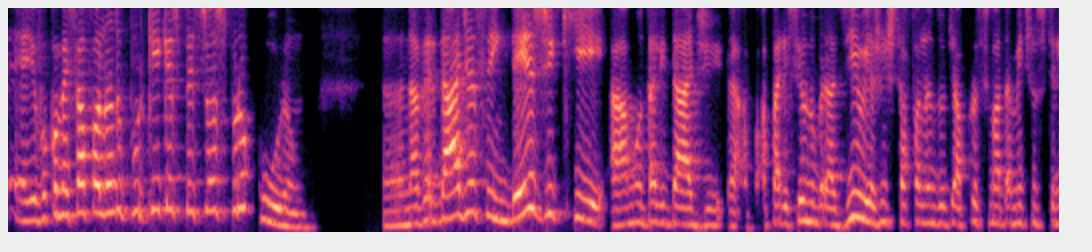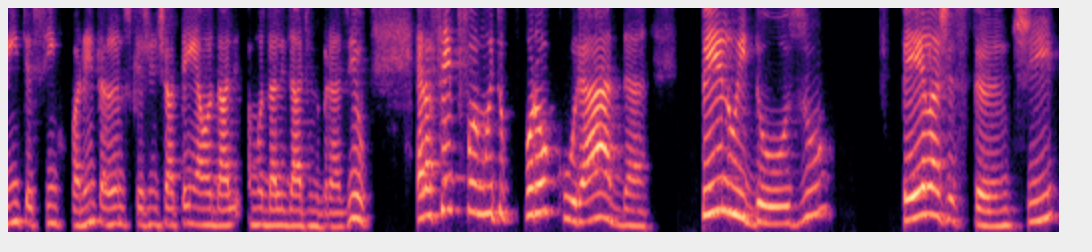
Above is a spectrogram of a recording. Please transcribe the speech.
é, eu vou começar falando por que, que as pessoas procuram. Ah, na verdade, assim, desde que a modalidade eh, apareceu no Brasil, e a gente está falando de aproximadamente uns 35, 40 anos que a gente já tem a modalidade no Brasil, ela sempre foi muito procurada pelo idoso pela gestante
